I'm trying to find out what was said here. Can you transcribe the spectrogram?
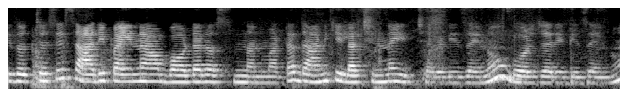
ఇది వచ్చేసి శారీ పైన బార్డర్ వస్తుందన్నమాట. దానికి ఇలా చిన్న ఇచ్చారు డిజైను గోల్డ్ జరీ డిజైను.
